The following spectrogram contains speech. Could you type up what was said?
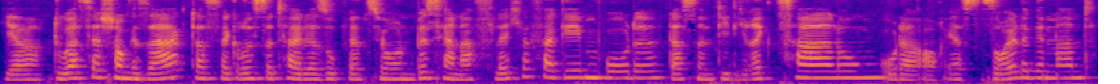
Ja, du hast ja schon gesagt, dass der größte Teil der Subventionen bisher nach Fläche vergeben wurde. Das sind die Direktzahlungen oder auch erste Säule genannt.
